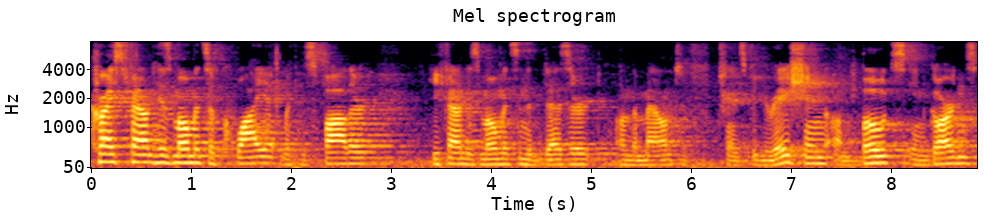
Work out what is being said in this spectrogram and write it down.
Christ found his moments of quiet with his Father. He found his moments in the desert, on the Mount of Transfiguration, on boats, in gardens.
